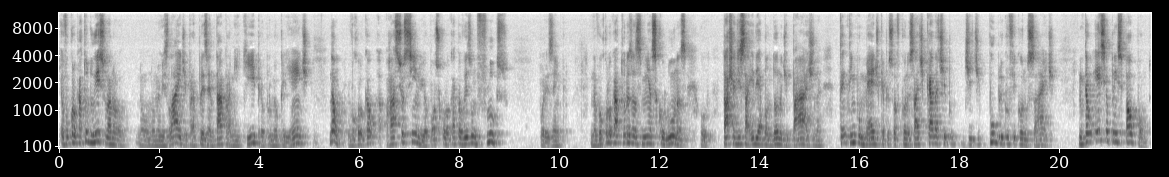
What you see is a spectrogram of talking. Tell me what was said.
eu vou colocar tudo isso lá no, no, no meu slide para apresentar para a minha equipe ou para o meu cliente. Não, eu vou colocar o raciocínio e eu posso colocar talvez um fluxo, por exemplo. Não vou colocar todas as minhas colunas, taxa de saída e abandono de página, tempo médio que a pessoa ficou no site, cada tipo de, de público ficou no site. Então, esse é o principal ponto.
